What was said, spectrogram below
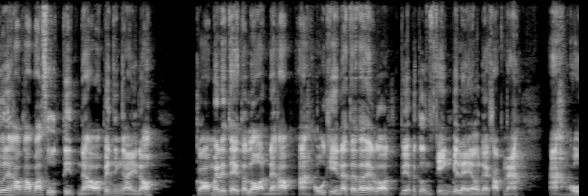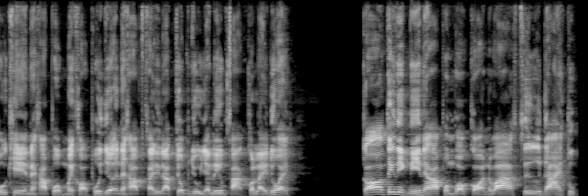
ด้วยนะครับคำว่าสูตรติดนะครับว่าเป็นยังไงเนาะก็ไม่ได้แตกตลอดนะครับอะโอเคนะแต่ถ้าแตกตลอดเว็บเป็นคนเจ๊งไปแล้วนะครับนะอะโอเคนะครับ ผมไม่ขอพูดเยอะนะครับใครที่รับชมอยู่อย่าลืมฝากกดไลค์ด้วย ก็เทคนิคนี้นะครับ ผมบอกก่อนว่าซื้อได้ทุก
